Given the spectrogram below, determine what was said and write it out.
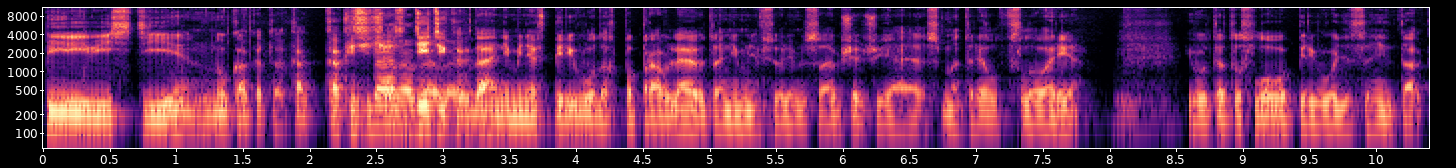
перевести. Ну, как это, как, как и сейчас да, дети, да, да, когда да. они меня в переводах поправляют, они мне все время сообщают, что я смотрел в словаре. И вот это слово переводится не так.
